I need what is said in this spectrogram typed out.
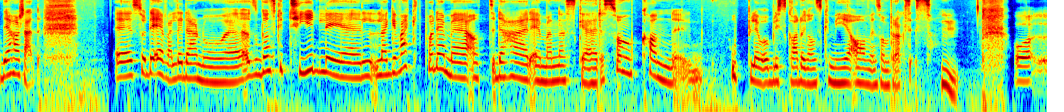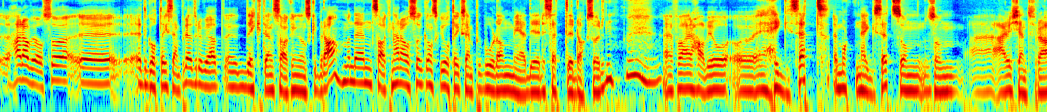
det har skjedd. Så det er veldig der nå altså Ganske tydelig legge vekt på det med at det her er mennesker som kan oppleve å bli skada ganske mye av en sånn praksis. Mm. Og Her har vi også eh, et godt eksempel. Jeg tror vi har dekket den saken ganske bra, men den saken her er også et ganske godt eksempel på hvordan medier setter dagsorden. Mm. Eh, for her har vi jo eh, Hegseth, Morten Hegseth, som, som er jo kjent fra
